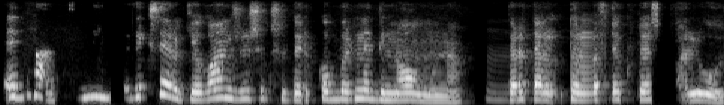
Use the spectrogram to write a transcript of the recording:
Ε, εντάξει, ναι, δεν ξέρω κι εγώ αν ζούσε εξωτερικό μπορεί να ντυνόμουν. Mm. Τώρα το, το λέω αυτό εκ του ασφαλού.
